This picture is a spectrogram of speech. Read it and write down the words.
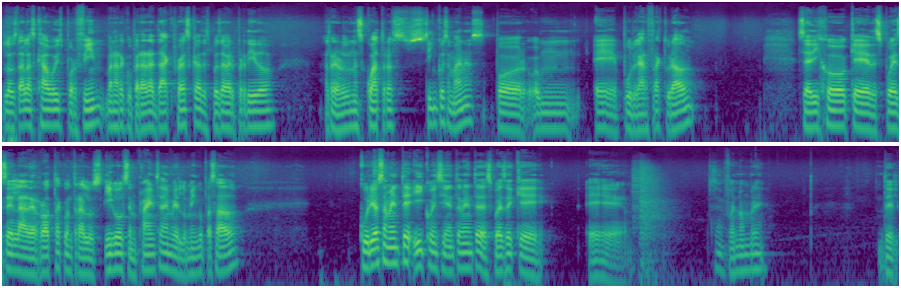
los Dallas Cowboys por fin van a recuperar a Dak Prescott después de haber perdido alrededor de unas 4 o 5 semanas por un eh, pulgar fracturado. Se dijo que después de la derrota contra los Eagles en primetime el domingo pasado, curiosamente y coincidentemente, después de que. eh, se me fue el nombre. Del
